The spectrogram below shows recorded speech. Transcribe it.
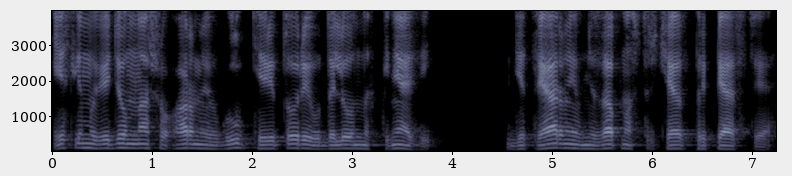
если мы ведем нашу армию вглубь территории удаленных князей, где три армии внезапно встречают препятствия,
